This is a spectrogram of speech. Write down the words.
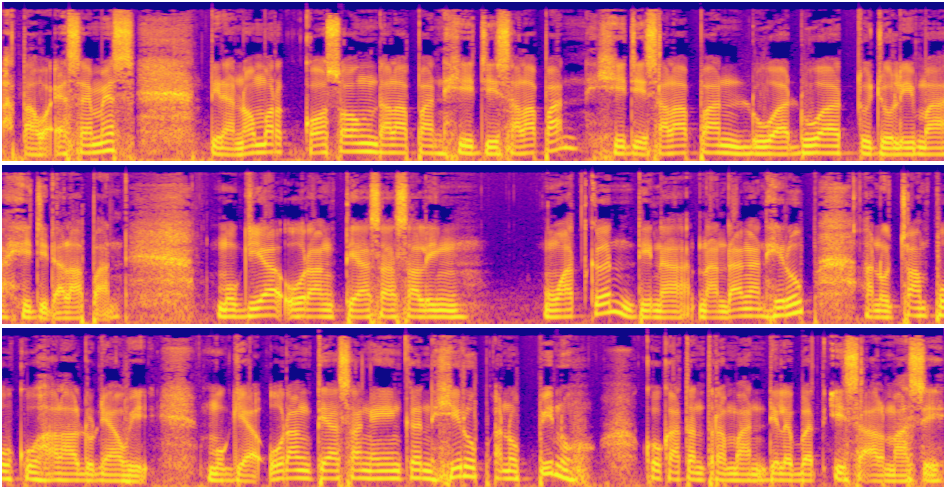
atau SMS Dina nomor 08 hiji salapan hiji salapan 2275 hiji dalapan Mugia urang tiasa saling nguatken dina nandangan hirup anu campuhku hal-hal duniawi. Mugia urang tiasa ngengken hirup anu pinuh ku katentreman di lebet Isa Almasih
